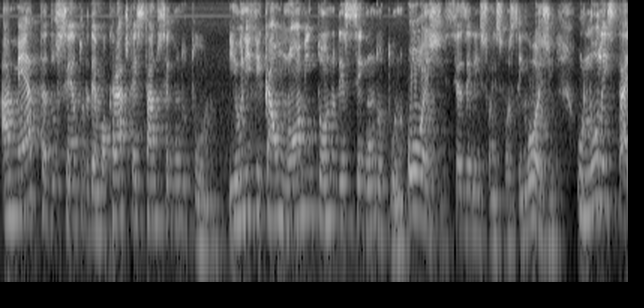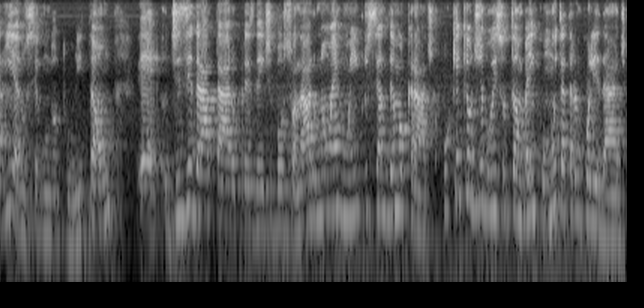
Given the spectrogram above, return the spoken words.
A meta do Centro Democrático é estar no segundo turno e unificar um nome em torno desse segundo turno. Hoje, se as eleições fossem hoje, o Lula estaria no segundo turno. Então, é, desidratar o presidente Bolsonaro não é ruim para o Centro Democrático. Por que, que eu digo isso também com muita tranquilidade?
